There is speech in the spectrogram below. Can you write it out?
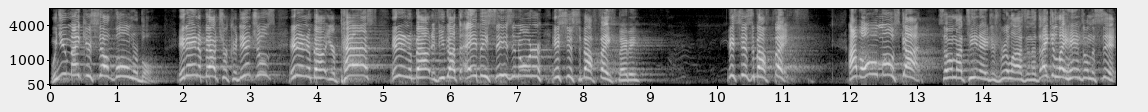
When you make yourself vulnerable, it ain't about your credentials, it ain't about your past, it ain't about if you got the ABCs in order. It's just about faith, baby. It's just about faith. I've almost got some of my teenagers realizing that they can lay hands on the sick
